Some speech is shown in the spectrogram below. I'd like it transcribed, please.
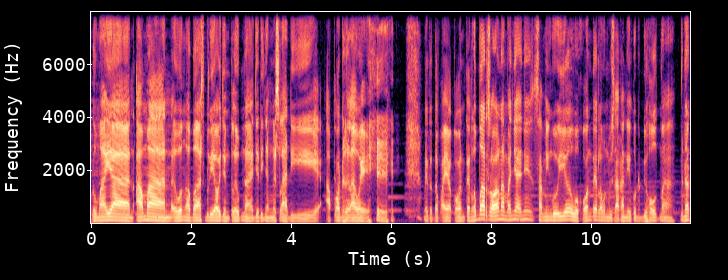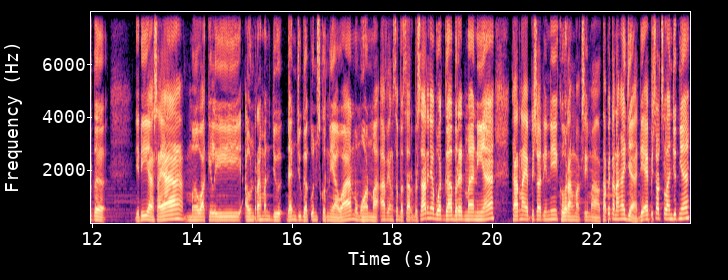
lumayan aman. Eueuh ngabahas beliau jeung klubna jadi nyanges lah di upload heula we. Me tetap aya konten lebar soal namanya ini saminggu ieu eueuh konten lamun misalkan ieu kudu di hold mah. Benar teu jadi ya saya mewakili Aun Rahman dan juga Kun Kurniawan memohon maaf yang sebesar-besarnya buat Gabret Mania karena episode ini kurang maksimal. Tapi tenang aja, di episode selanjutnya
